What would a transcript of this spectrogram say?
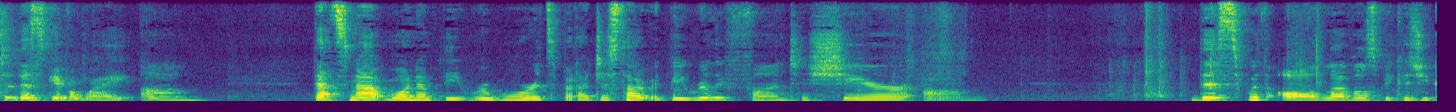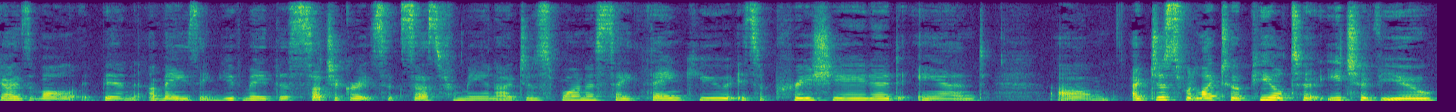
to this giveaway. Um, that's not one of the rewards, but I just thought it would be really fun to share um, this with all levels because you guys have all been amazing. You've made this such a great success for me, and I just want to say thank you. It's appreciated, and um, I just would like to appeal to each of you.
